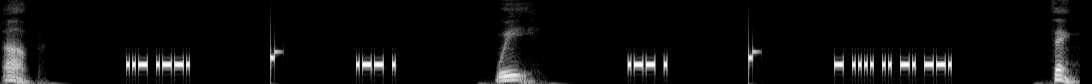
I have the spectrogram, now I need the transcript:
Up. We. Thing.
